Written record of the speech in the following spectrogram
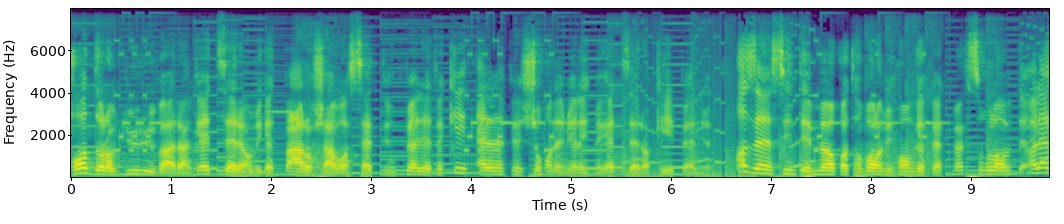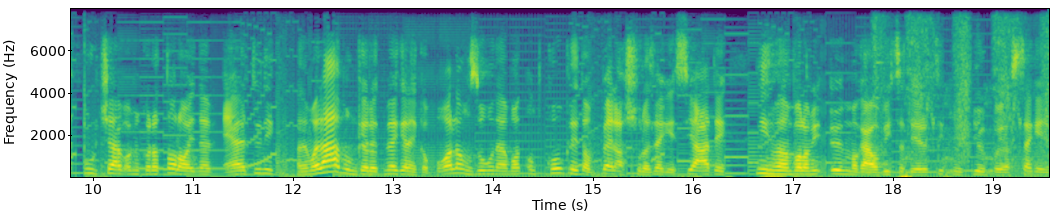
6 darab gyűrű vár ránk egyszerre, amiket párosával szedtünk fel, illetve két ellenfél soha nem jelenik meg egyszerre a képernyőn. Az ellen szintén megakad, ha valami hangeffekt megszólal, de a legfurcsább, amikor a talaj nem eltűnik, hanem a lábunk előtt megjelenik a barlangzónában, ott konkrétan belassul az egész játék, Nyilván valami önmagába visszatérő ciklus gyilkolja a szegény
